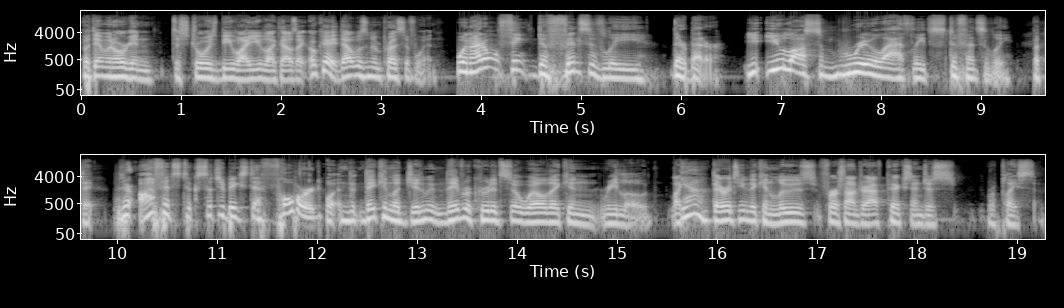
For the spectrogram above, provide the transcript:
But then when Oregon destroys BYU like that, I was like, okay, that was an impressive win. When I don't think defensively they're better. You you lost some real athletes defensively. But they their offense took such a big step forward. well, and they can legitimately they've recruited so well they can reload. Like Yeah. they're a team that can lose first round draft picks and just replace them.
